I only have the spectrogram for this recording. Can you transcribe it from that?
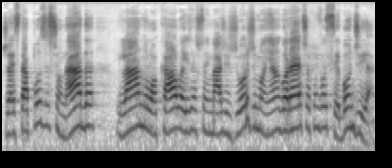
já está posicionada lá no local, aí já são imagens de hoje de manhã. Gorete, é com você, bom dia.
